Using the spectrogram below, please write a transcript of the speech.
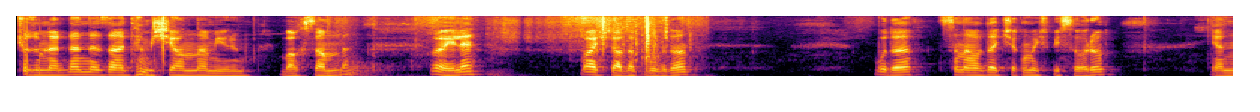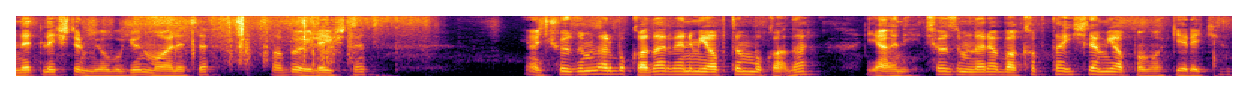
çözümlerden de zaten bir şey anlamıyorum baksam da. Böyle başladık buradan. Bu da sınavda çıkmış bir soru. Yani netleştirmiyor bugün maalesef. Ha böyle işte. Yani çözümler bu kadar. Benim yaptığım bu kadar. Yani çözümlere bakıp da işlem yapmamak gerekiyor.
